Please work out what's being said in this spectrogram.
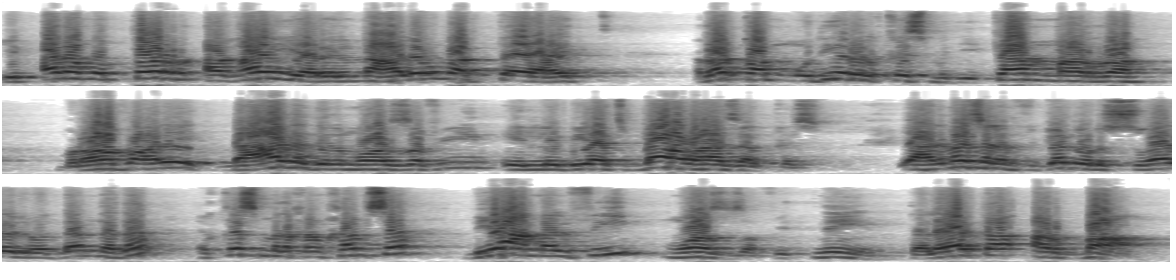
يبقى أنا مضطر أغير المعلومة بتاعت رقم مدير القسم دي. كم مرة؟ برافو عليك. بعدد الموظفين اللي بيتبعوا هذا القسم. يعني مثلا في الجدول الصغير اللي قدامنا ده القسم رقم خمسة بيعمل فيه موظف. اثنين ثلاثة أربعة.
